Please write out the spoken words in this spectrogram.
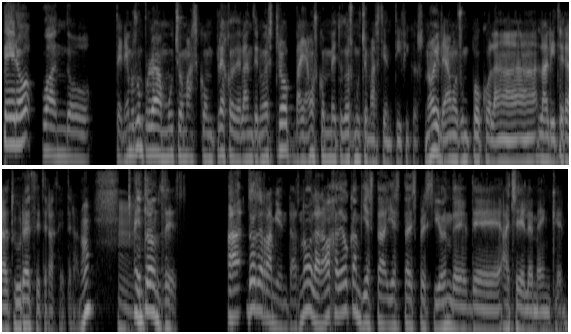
Pero cuando tenemos un problema mucho más complejo delante nuestro, vayamos con métodos mucho más científicos, ¿no? Y leamos un poco la, literatura, etcétera, etcétera, ¿no? Mm. Entonces, Ah, dos herramientas, ¿no? La navaja de Ockham y esta, y esta expresión de, de H.L. Mencken.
